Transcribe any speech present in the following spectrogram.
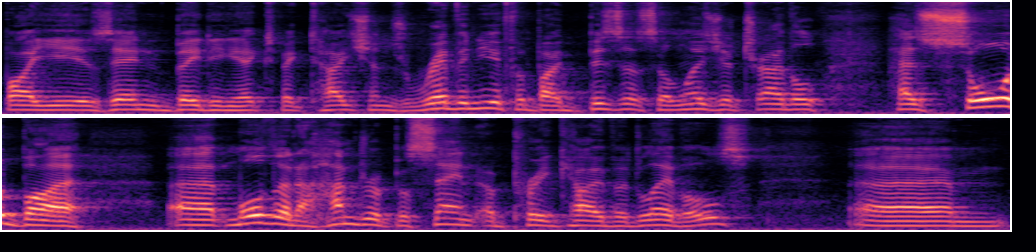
by year's end, beating expectations. Revenue for both business and leisure travel has soared by uh, more than 100% of pre COVID levels. Um,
